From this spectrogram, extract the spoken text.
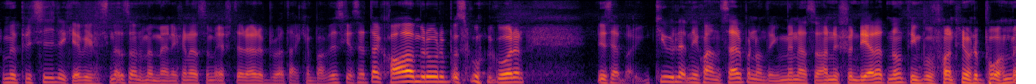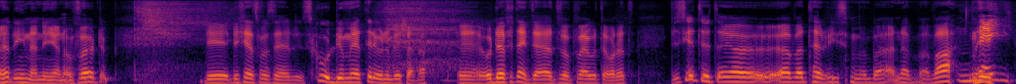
De är precis lika vilsna som de här människorna som efter Örebroattacken bara, vi ska sätta kameror på skolgården. Det är så här, bara, kul att ni chansar på någonting. Men alltså, har ni funderat någonting på vad ni håller på med innan ni genomför typ? Det, det känns som att säga, skoldumheter är universella. Eh, och därför tänkte jag att det var på väg åt det hållet. Vi ska inte ut och öva terrorism. Och bara, nej, va? va? Nej!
